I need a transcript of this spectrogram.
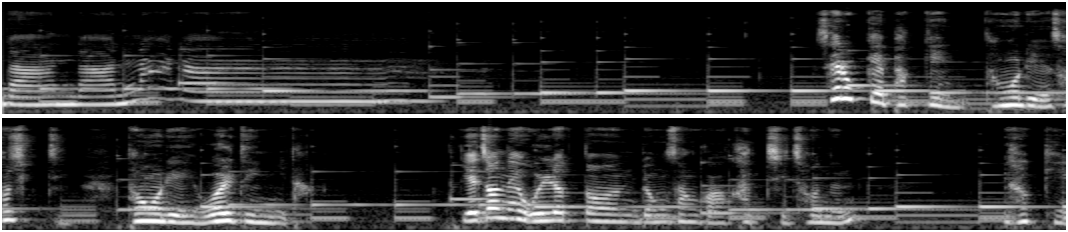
딴딴라란 새롭게 바뀐 덩어리의 서식지 덩어리의 월드입니다. 예전에 올렸던 영상과 같이 저는 이렇게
